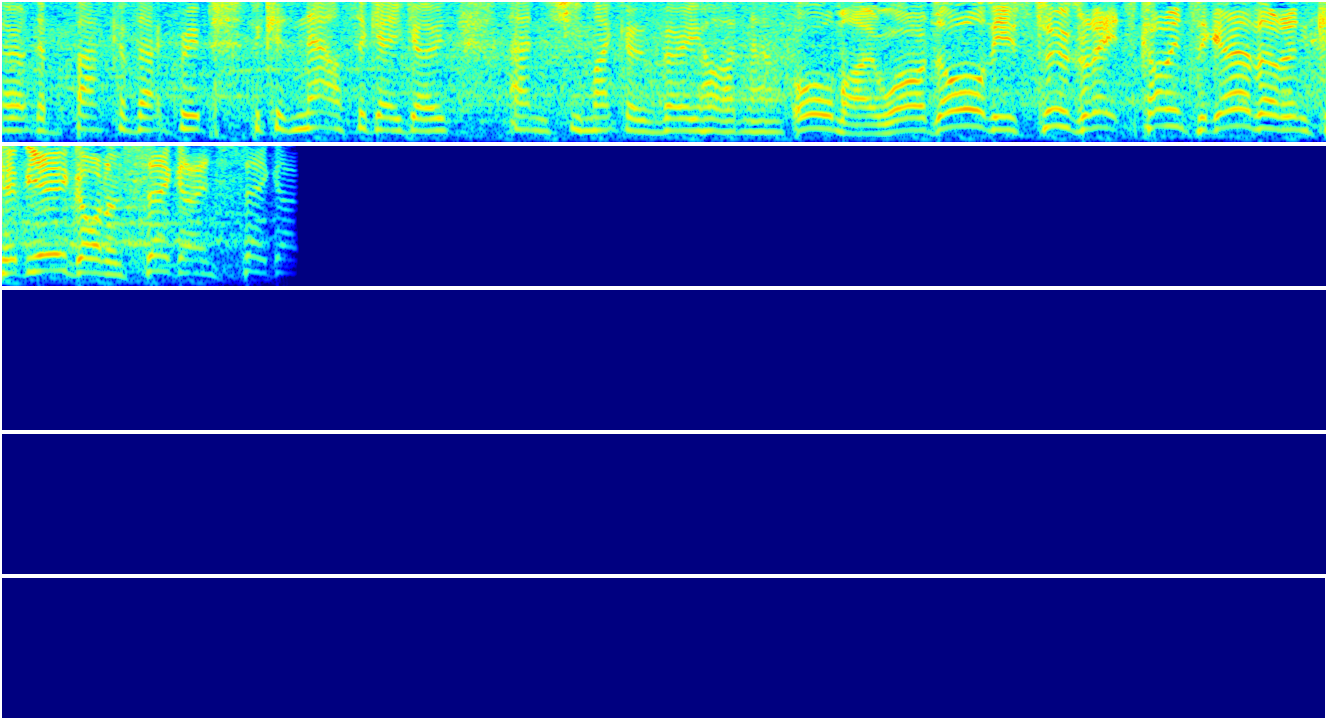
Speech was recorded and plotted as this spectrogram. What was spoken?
at the back of that group because now Tsegay goes and she might go very hard now. Oh my word, oh these two greats coming together in Kipyegon and Tsegay and Tsegay.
